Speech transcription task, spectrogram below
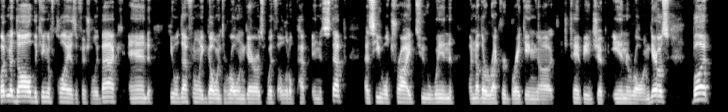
But Nadal, the king of clay, is officially back, and he will definitely go into Roland Garros with a little pep in his step as he will try to win another record-breaking uh, championship in Roland Garros. But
